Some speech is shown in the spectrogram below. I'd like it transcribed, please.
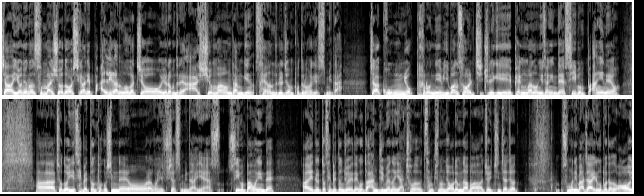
자, 연휴는 숨만 쉬어도 시간이 빨리 가는 것 같죠. 여러분들의 아쉬운 마음 담긴 사연들을 좀 보도록 하겠습니다. 자, 0685님, 이번 설 지출액이 100만원 이상인데 수입은 빵이네요. 아, 저도 이 세뱃돈 받고 싶네요. 라고 해주셨습니다. 예, 수- 수입은 빵원인데 아이들도 세뱃돈 줘야 되고 또 안 주면은 야, 저 삼촌은 저 어렵나 봐. 저 진짜 저 수문이 맞아? 이런 것보다도 어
